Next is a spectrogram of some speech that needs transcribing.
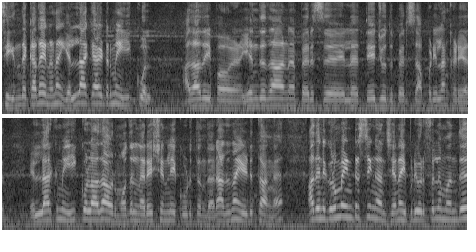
சி இந்த கதை என்னன்னா எல்லா கேரக்டருமே ஈக்குவல் அதாவது இப்போ எந்ததான பெருசு இல்லை தேஜுது பெருசு அப்படிலாம் கிடையாது. எல்லாருக்குமே ஈக்குவலாக தான் அவர் முதல் நரேஷன்லேயே கொடுத்துருந்தாரு. அதுதான் எடுத்தாங்க. அது எனக்கு ரொம்ப இன்ட்ரெஸ்டிங்காக இருந்துச்சு. ஏன்னா இப்படி ஒரு ஃபிலிம் வந்து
